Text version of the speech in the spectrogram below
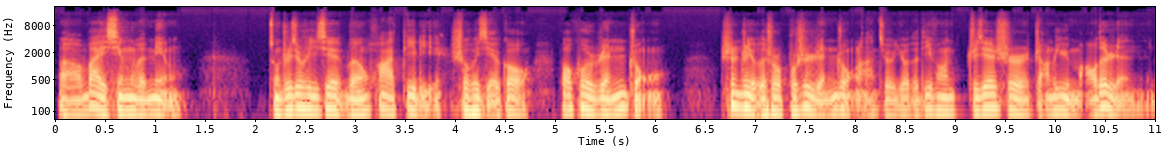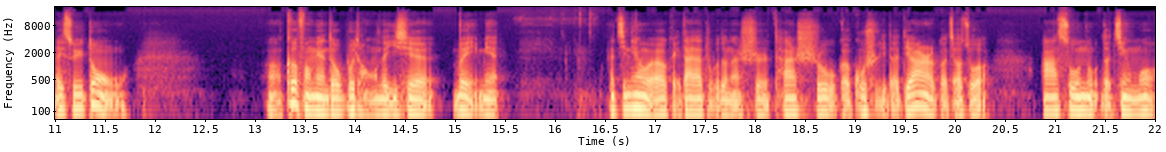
啊，外星文明。总之就是一些文化、地理、社会结构，包括人种，甚至有的时候不是人种了，就有的地方直接是长着羽毛的人，类似于动物，啊，各方面都不同的一些位面。那今天我要给大家读的呢，是他十五个故事里的第二个，叫做《阿苏努的静默》。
